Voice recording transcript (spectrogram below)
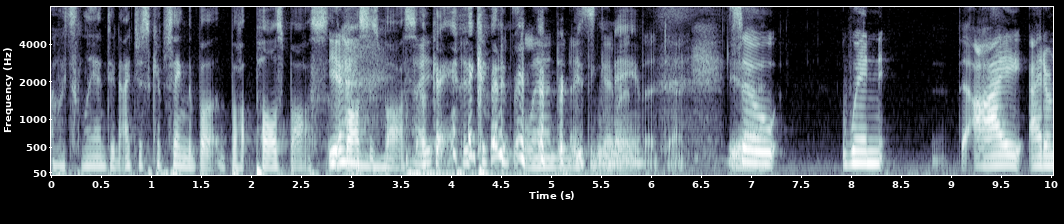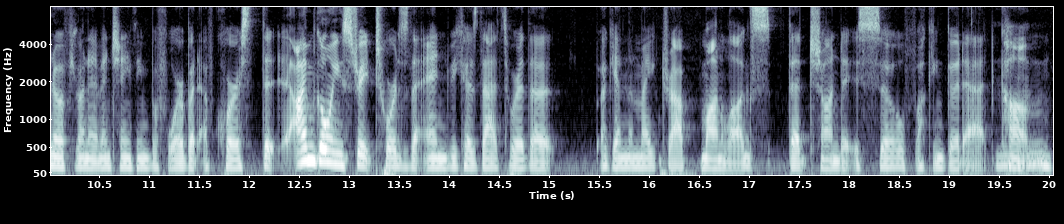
Oh, it's Landon. I just kept saying the bo- bo- Paul's boss. Yeah. The boss's boss. I- Okay. I, think it's Landon. I think I name. wrote that down. So when I I don't know if you want to mention anything before, but of course the, I'm going straight towards the end because that's where the again the mic drop monologues that Shonda is so fucking good at Mm-hmm. come.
